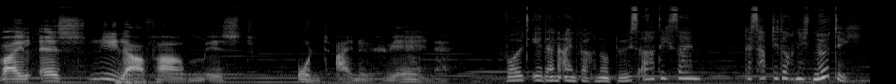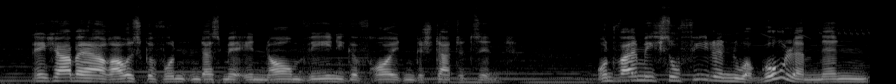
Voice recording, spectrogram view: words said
weil es lilafarben ist und eine Hyäne. Wollt ihr dann einfach nur bösartig sein? Das habt ihr doch nicht nötig. Ich habe herausgefunden, dass mir enorm wenige Freuden gestattet sind. Und weil mich so viele nur Golem nennen,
